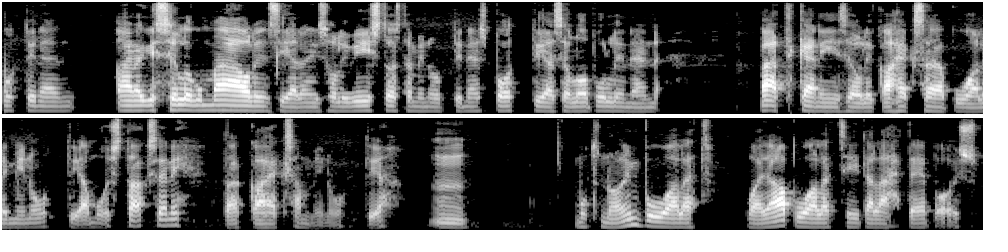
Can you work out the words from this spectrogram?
minuuttinen, ainakin silloin kun mä olin siellä, niin se oli 15 minuuttinen spotti ja se lopullinen pätkä, niin se oli kahdeksan ja puoli minuuttia muistaakseni, tai kahdeksan minuuttia. Mm. Mutta noin puolet, vajaa puolet siitä lähtee pois.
